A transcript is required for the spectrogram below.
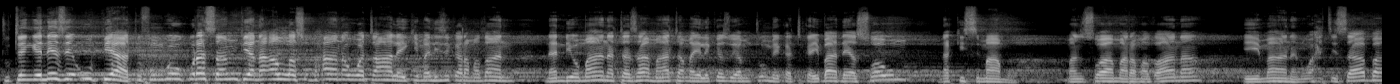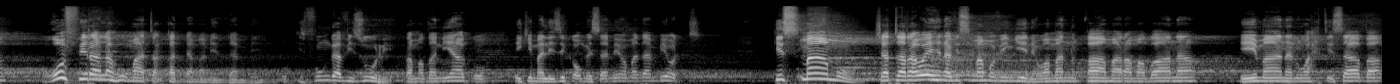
Tutengeneze upya tufungue ukurasa mpya na Allah subhanahu wa ta'ala ikimalizika Ramadhan. Na ndiyo maana tazama hata maelekezo ya mtume katika ibada ya saum na kisimamo man swama ramadhana imanan wa ihtisaba ghufira lahu ma taqaddama min dhambi. ukifunga vizuri ramadhani yako ikimalizika umesamehewa madhambi yote. Kisimamo cha tarawehe na visimamo vingine. Wa man qama ramadhana imanan wahtisaba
